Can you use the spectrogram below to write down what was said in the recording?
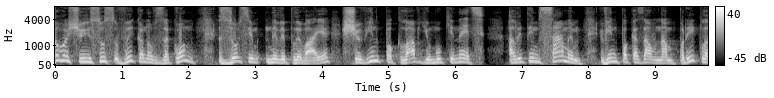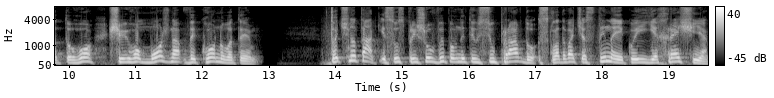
Того, що Ісус виконав закон, зовсім не випливає, що Він поклав йому кінець. Але тим самим Він показав нам приклад того, що його можна виконувати. Точно так Ісус прийшов виповнити всю правду, складова частина якої є хрещення.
